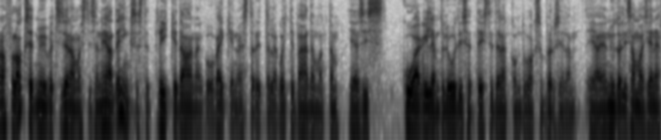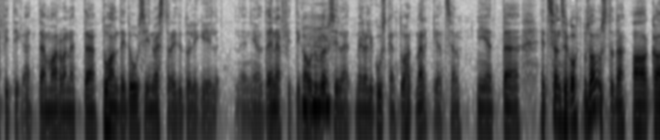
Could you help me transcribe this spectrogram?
rahvale aktsiaid müüb, et siis enamasti see on hea tehing, sest et riik ei taha nagu väikeinvestoritele kotti pähe tõmmata ja siis kuu aega hiljem tuli uudis, et Eesti Telekom tuuakse börsile ja, ja nüüd oli sama asi Enefitiga, et äh, ma arvan, et tuhandeid uusi investoreid ju tuligi nii-öelda Enefiti kaudu mm. -hmm. börsile, et meil oli kuuskümmend tuhat märkijat seal, nii et et see on see koht, kus alustada, aga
